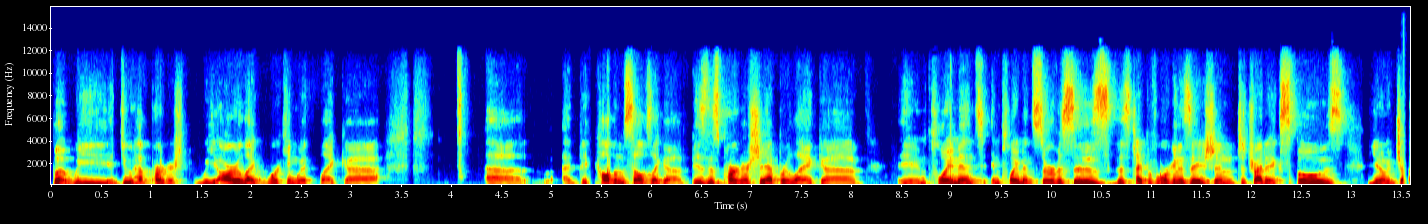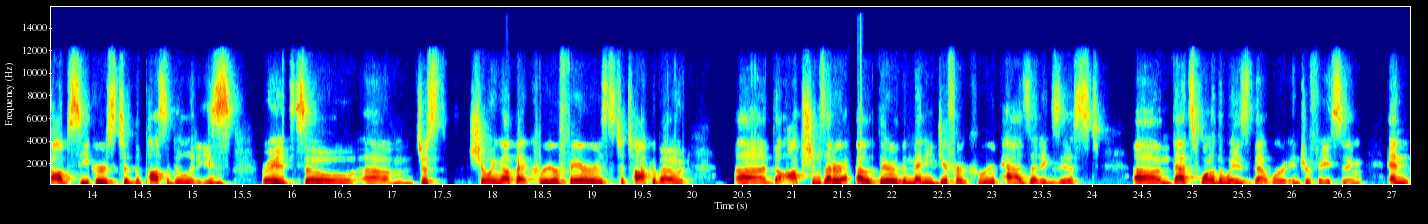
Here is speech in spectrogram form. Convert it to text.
but we do have partners. We are like working with like uh, uh, they call themselves like a business partnership or like uh, employment employment services. This type of organization to try to expose you know job seekers to the possibilities, right? So um, just showing up at career fairs to talk about uh, the options that are out there, the many different career paths that exist. Um, that's one of the ways that we're interfacing. And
